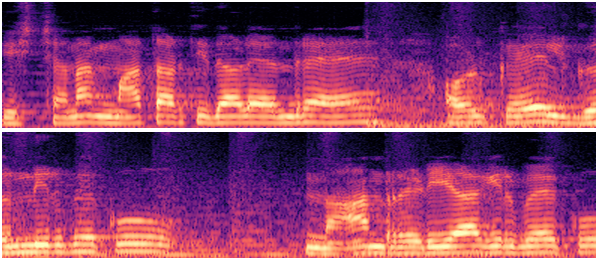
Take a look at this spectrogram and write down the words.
ಇಷ್ಟು ಚೆನ್ನಾಗಿ ಮಾತಾಡ್ತಿದ್ದಾಳೆ ಅಂದರೆ ಅವಳ ಕೈಯಲ್ಲಿ ಗನ್ ಇರಬೇಕು. ನಾನು ರೆಡಿಯಾಗಿರಬೇಕು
